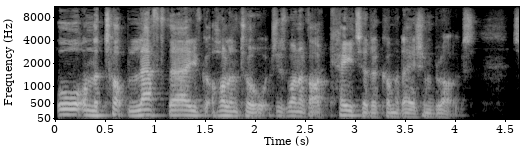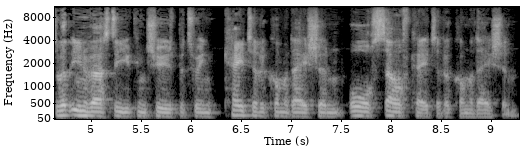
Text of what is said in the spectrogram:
or on the top left there, you've got Holland Hall, which is one of our catered accommodation blocks. So at the university, you can choose between catered accommodation or self-catered accommodation,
